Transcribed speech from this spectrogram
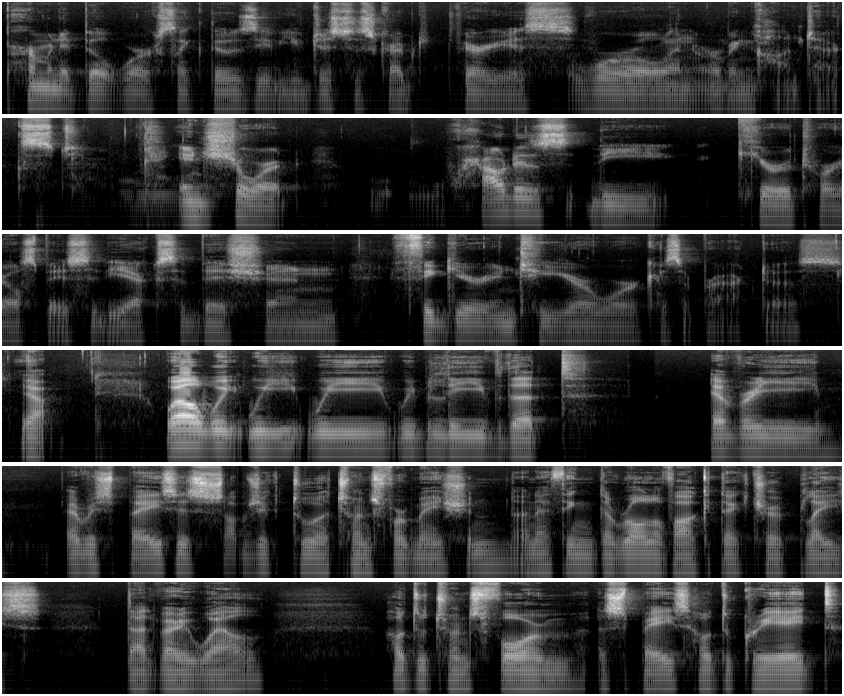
permanent built works like those that you've just described various rural and urban context. In short, how does the curatorial space of the exhibition figure into your work as a practice? Yeah. Well, we, we, we, we believe that every every space is subject to a transformation, and I think the role of architecture plays that very well. How to transform a space, how to create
